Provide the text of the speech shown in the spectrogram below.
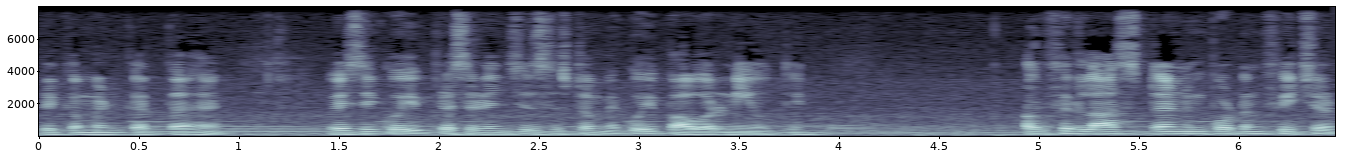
रिकमेंड करता है, वैसे कोई प्रेसिडेंशियल सिस्टम में कोई पावर नहीं होती। और फिर last and important feature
